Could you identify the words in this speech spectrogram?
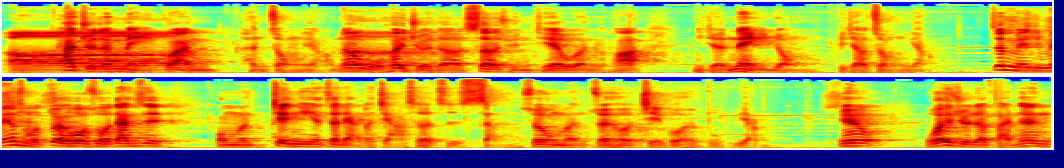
哦，他觉得美观很重要。那我会觉得社群贴文的话，你的内容比较重要。这没没有什么对或错，但是我们建立在这两个假设之上，所以我们最后结果会不一样。因为我也觉得，反正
